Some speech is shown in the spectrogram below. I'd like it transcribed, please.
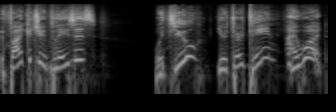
if I could trade places with you, you're 13, I would.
